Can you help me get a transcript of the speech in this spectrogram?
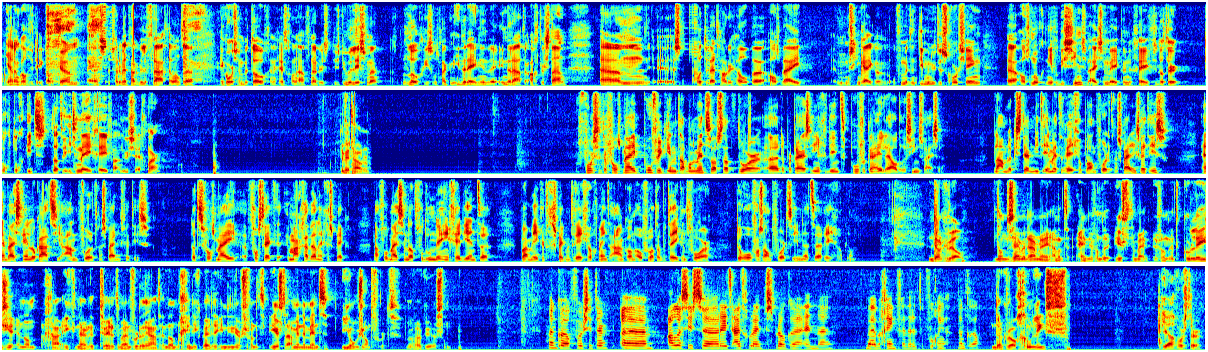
Ja, dank u wel. Ik, ik um, zou de wethouder willen vragen, want uh, ik hoor zijn betoog en hij geeft gewoon aan van, nou, dus, dus dualisme, logisch, volgens mij kan iedereen in de, in de raad erachter staan. Um, zou het de wethouder helpen als wij misschien kijken of we met een 10 minuten schorsing uh, alsnog in ieder geval die zienswijze mee kunnen geven, zodat er toch, toch iets, dat we iets meegeven aan u, zeg maar? De wethouder. Voorzitter, volgens mij proef ik in het amendement zoals dat door uh, de partij is ingediend, proef ik een hele heldere zienswijze. Namelijk stem niet in met een regioplan voordat er een spreidingswet is. En wijs geen locatie aan voordat er een spreidingswet is. Dat is volgens mij volstrekt, maar ga wel in gesprek. Nou, volgens mij zijn dat voldoende ingrediënten waarmee ik het gesprek met de regiogemeente aan kan over wat dat betekent voor de rol van Zandvoort in het uh, regioplan. Dank u wel. Dan zijn we daarmee aan het einde van de eerste termijn van het college. En dan ga ik naar de tweede termijn voor de raad. En dan begin ik bij de indieners van het eerste amendement, Jong Zandvoort. Mevrouw Keurson. Dank u wel, voorzitter. Uh, alles is uh, reeds uitgebreid besproken en uh, we hebben geen verdere toevoegingen. Dank u wel. Dank u wel. GroenLinks. Ja, voorzitter.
